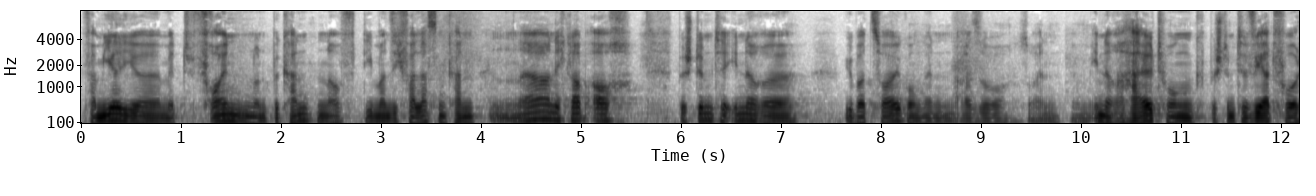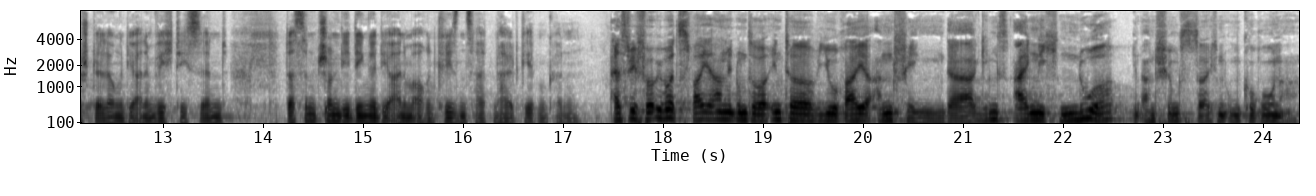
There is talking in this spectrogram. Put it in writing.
Familie, mit Freunden und Bekannten, auf die man sich verlassen kann. Ja, und ich glaube auch bestimmte innere Überzeugungen, also so eine innere Haltung, bestimmte Wertvorstellungen, die einem wichtig sind. Das sind schon die Dinge, die einem auch in Krisenzeiten Halt geben können. Als wir vor über zwei Jahren mit unserer Interviewreihe anfingen, da ging es eigentlich nur in Anführungszeichen um Corona.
